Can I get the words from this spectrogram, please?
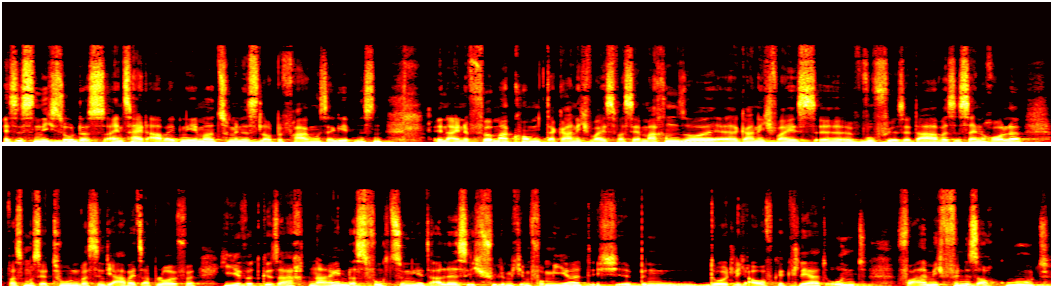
Es ist nicht so, dass ein Zeitarbeitnehmer, zumindest laut Befragungsergebnissen, in eine Firma kommt, der gar nicht weiß, was er machen soll, er gar nicht weiß, äh, wofür ist er da, was ist seine Rolle, was muss er tun, was sind die Arbeitsabläufe. Hier wird gesagt, nein, das funktioniert alles, ich fühle mich informiert, ich äh, bin deutlich aufgeklärt und vor allem ich finde es auch gut,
